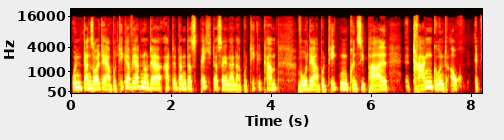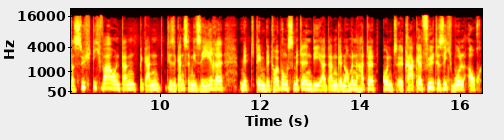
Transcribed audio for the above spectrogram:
Und dann sollte er Apotheker werden und er hatte dann das Pech, dass er in eine Apotheke kam, wo der Apothekenprinzipal äh, trank und auch etwas süchtig war und dann begann diese ganze Misere mit den Betäubungsmitteln, die er dann genommen hatte. Und äh, Trakel fühlte sich wohl auch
